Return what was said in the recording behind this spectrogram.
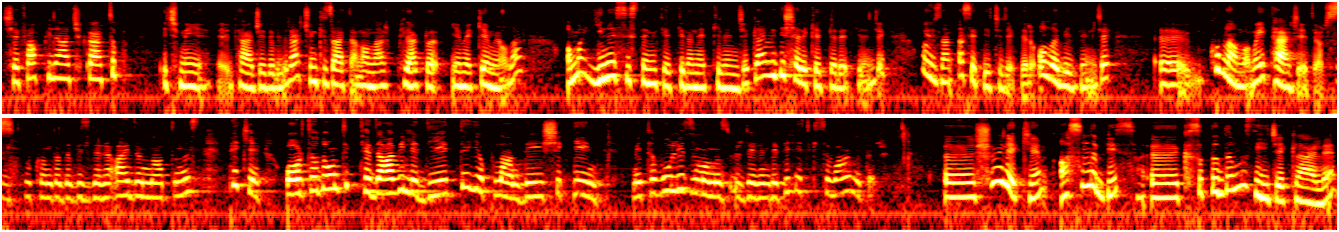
şeffaf plağı çıkartıp içmeyi e, tercih edebilirler. Çünkü zaten onlar plakla yemek yemiyorlar. Ama yine sistemik etkiden etkilenecekler ve diş hareketleri etkilenecek. O yüzden asitli içecekleri olabildiğince e, kullanmamayı tercih ediyoruz. Evet, bu konuda da bizleri aydınlattınız. Peki ortodontik tedaviyle diyette yapılan değişikliğin metabolizmamız üzerinde bir etkisi var mıdır? Ee, şöyle ki aslında biz e, kısıtladığımız yiyeceklerle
